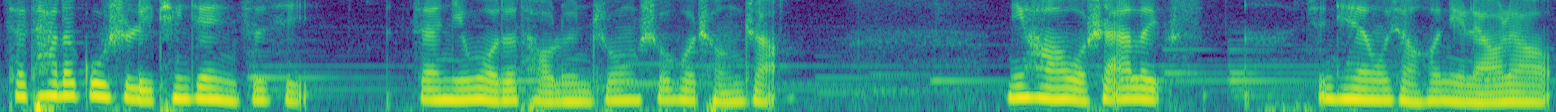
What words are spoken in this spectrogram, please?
在他的故事里听见你自己，在你我的讨论中收获成长。你好，我是 Alex，今天我想和你聊聊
